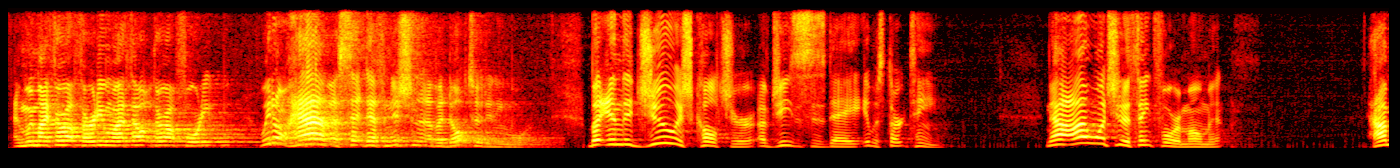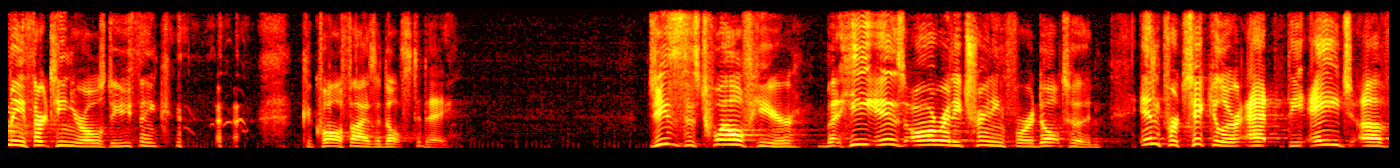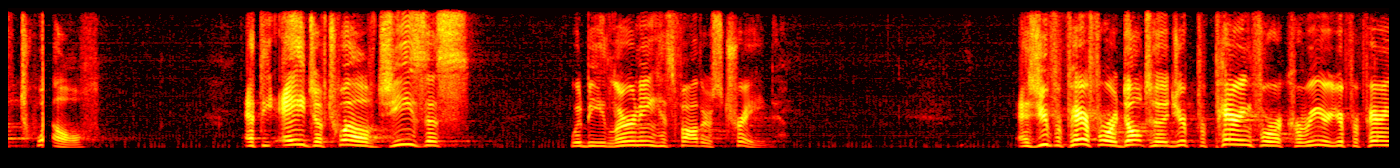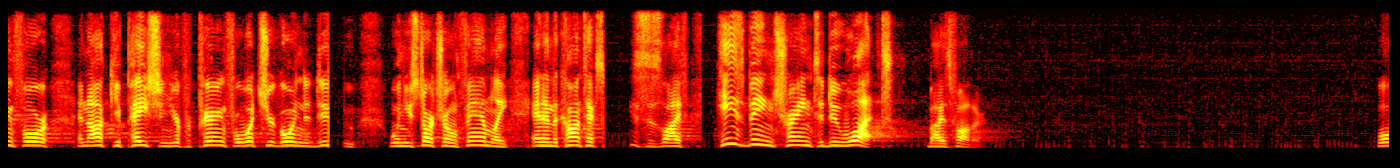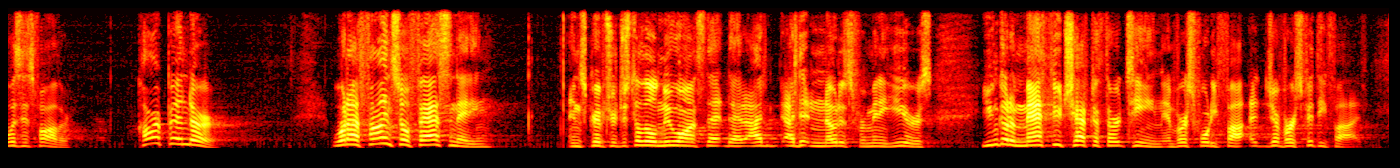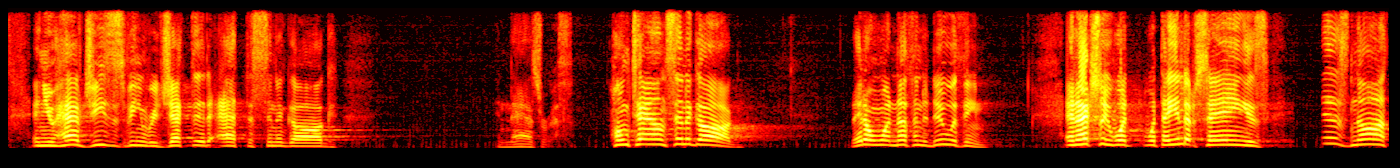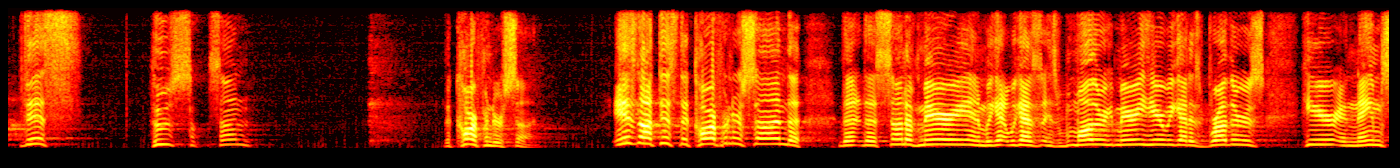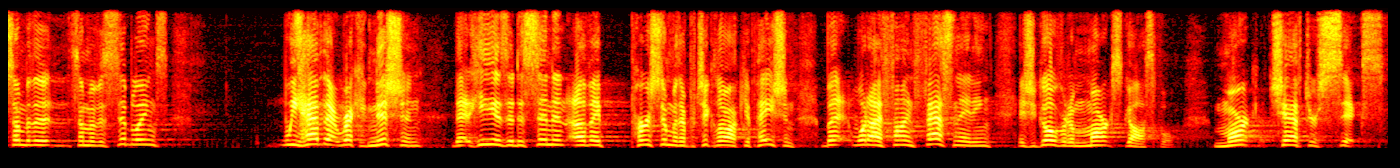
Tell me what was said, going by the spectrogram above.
And we might throw out 30, we might throw out 40. We don't have a set definition of adulthood anymore. But in the Jewish culture of Jesus' day, it was 13. Now, I want you to think for a moment how many 13 year olds do you think could qualify as adults today. Jesus is 12 here, but he is already training for adulthood. In particular, at the age of 12, at the age of 12, Jesus would be learning his father's trade. As you prepare for adulthood, you're preparing for a career, you're preparing for an occupation, you're preparing for what you're going to do when you start your own family. And in the context of Jesus' life, he's being trained to do what by his father? What was his father? Carpenter. What I find so fascinating in Scripture, just a little nuance that, that I, I didn't notice for many years. You can go to Matthew chapter 13 and verse, 45, uh, verse 55, and you have Jesus being rejected at the synagogue in Nazareth hometown synagogue. They don't want nothing to do with him. And actually, what, what they end up saying is, is not this whose son? The carpenter's son. Is not this the carpenter's son, the, the, the son of Mary? And we got, we got his mother, Mary, here. We got his brothers here and named some of, the, some of his siblings. We have that recognition that he is a descendant of a person with a particular occupation. But what I find fascinating is you go over to Mark's gospel, Mark chapter 6.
